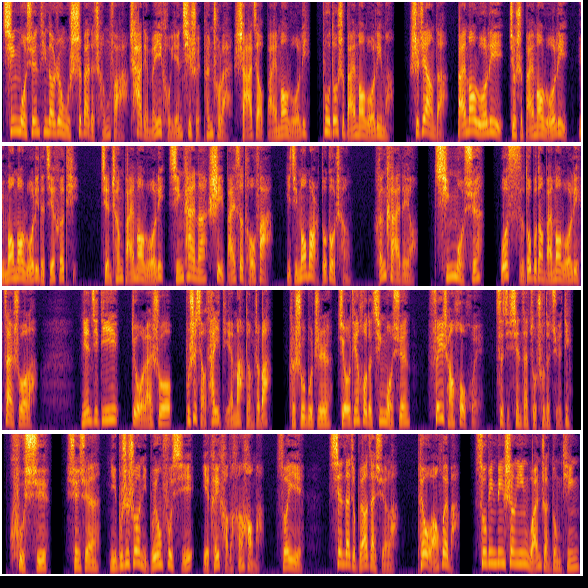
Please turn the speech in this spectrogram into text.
清墨轩听到任务失败的惩罚，差点没一口盐汽水喷出来。啥叫白猫萝莉？不都是白毛萝莉吗？是这样的，白毛萝莉就是白毛萝莉与猫猫萝莉的结合体，简称白毛萝莉。形态呢是以白色头发以及猫猫耳朵构成，很可爱的哟。清墨轩，我死都不当白毛萝莉。再说了，年级第一对我来说不是小菜一碟吗？等着吧。可殊不知，九天后的清墨轩非常后悔自己现在做出的决定。酷虚，轩轩，你不是说你不用复习也可以考得很好吗？所以现在就不要再学了，陪我玩会吧。苏冰冰声音婉转动听，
